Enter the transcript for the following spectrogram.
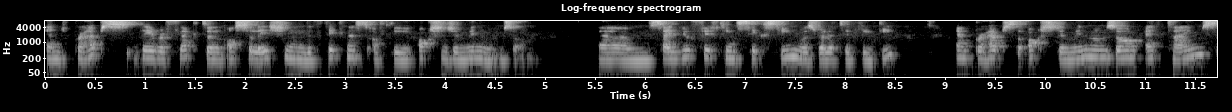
and perhaps they reflect an oscillation in the thickness of the oxygen minimum zone. Um, site U1516 was relatively deep, and perhaps the oxygen minimum zone at times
